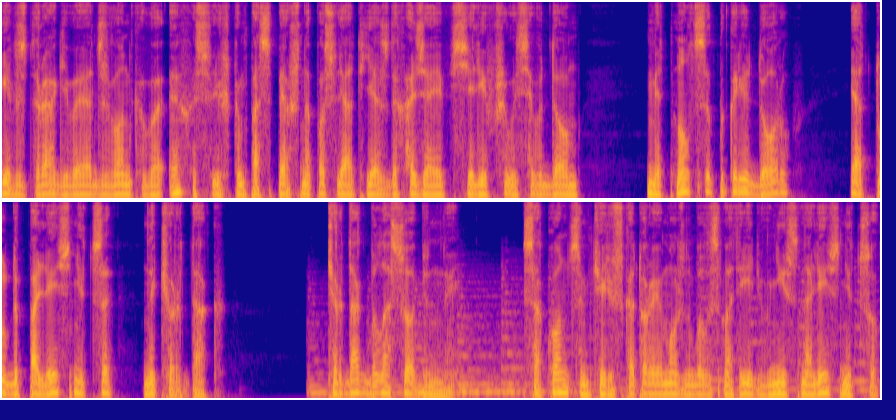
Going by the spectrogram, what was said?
и, вздрагивая от звонкого эха, слишком поспешно после отъезда хозяев, вселившегося в дом, метнулся по коридору и оттуда по лестнице на чердак. Чердак был особенный, с оконцем, через которое можно было смотреть вниз на лестницу,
